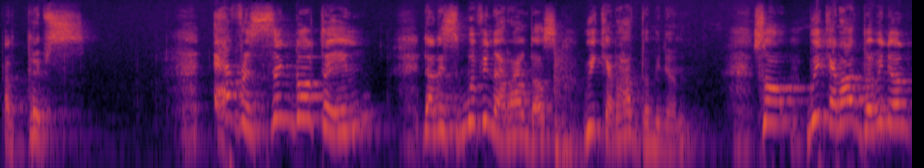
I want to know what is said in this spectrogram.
that creeps. Every single thing that is moving around us, we can have dominion. So we can have dominion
